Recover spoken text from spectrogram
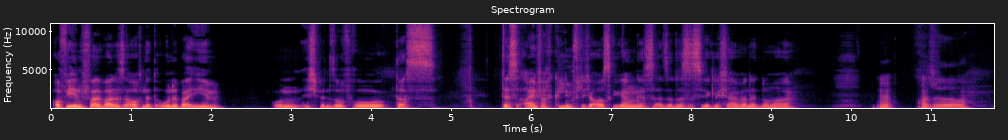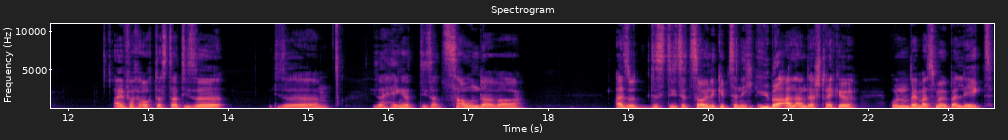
auf jeden Fall war das auch nicht ohne bei ihm. Und ich bin so froh, dass das einfach glimpflich ausgegangen ist. Also das ist wirklich einfach nicht normal. Ja, also einfach auch, dass da diese diese dieser Hänge, dieser Zaun da war. Also das, diese Zäune gibt's ja nicht überall an der Strecke. Und wenn man es mal überlegt,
